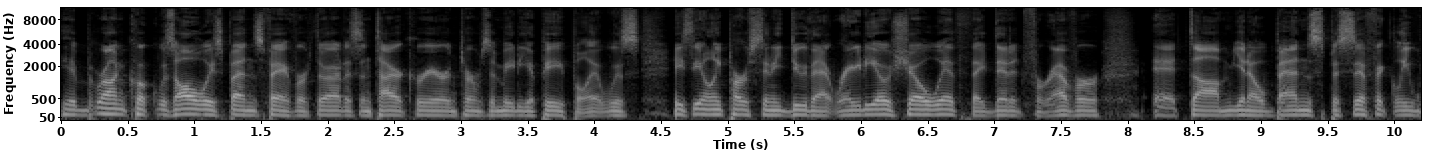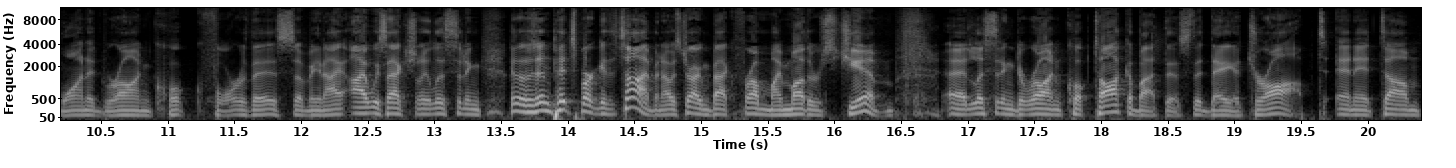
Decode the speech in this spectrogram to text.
Ron Cook was always Ben's favorite throughout his entire career in terms of media people. It was, he's the only person he'd do that radio show with. They did it forever. It, um, you know, Ben specifically wanted Ron Cook for this. I mean, I, I was actually listening, I was in Pittsburgh at the time, and I was driving back from my mother's gym, uh, listening to Ron Cook talk about this the day it dropped. And it, um,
